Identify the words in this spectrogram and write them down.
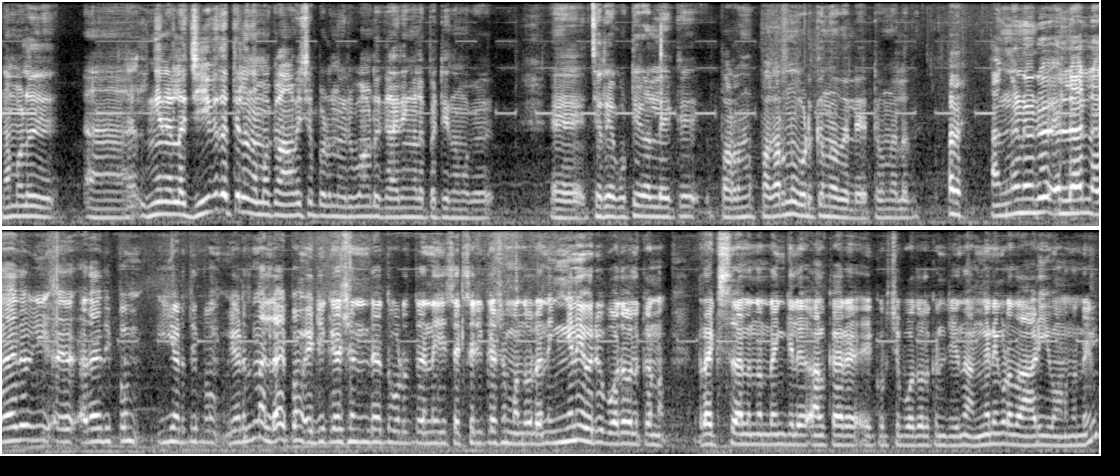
നമ്മൾ ഇങ്ങനെയുള്ള ജീവിതത്തിൽ നമുക്ക് ആവശ്യപ്പെടുന്ന ഒരുപാട് കാര്യങ്ങളെ പറ്റി നമുക്ക് ചെറിയ കുട്ടികളിലേക്ക് പറന്ന് പകർന്നു കൊടുക്കുന്നതല്ലേ ഏറ്റവും നല്ലത്? അതെ. അങ്ങനെ ഒരു എല്ലാവരും അതായത് ഈ അതായത് ഇപ്പം ഈ അടുത്ത് ഇപ്പം ഈ അടുത്തുനിന്നല്ല ഇപ്പം എഡ്യൂക്കേഷന്റെ കൂടെ തന്നെ ഈ സെക്സ് എഡ്യൂക്കേഷൻ വന്നതുപോലെ തന്നെ ഇങ്ങനെ ഒരു ബോധവൽക്കരണം ഡ്രഗ്സ് അല്ലെന്നുണ്ടെങ്കിൽ ആൾക്കാരെ കുറിച്ച് ബോധവൽക്കരണം ചെയ്യുന്ന അങ്ങനെയും കൂടെ അത് ആഡ് ചെയ്യുവാണെന്നുണ്ടെങ്കിൽ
